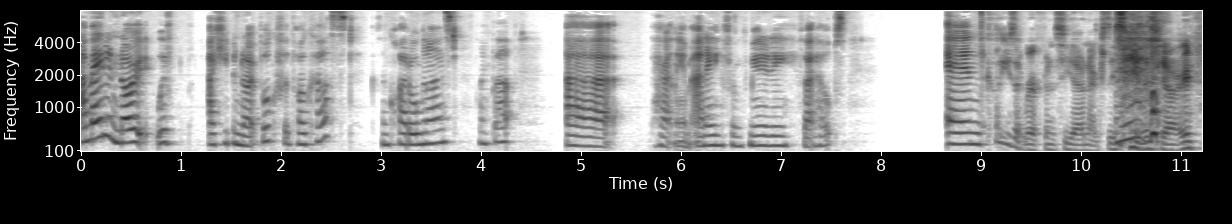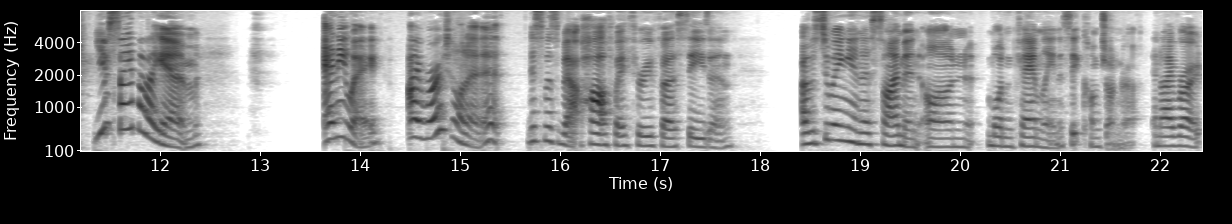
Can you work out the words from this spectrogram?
I made a note with. I keep a notebook for the podcast because I'm quite organized like that. Uh, apparently, I'm Annie from Community. If that helps. And Can't use that reference. You don't actually see the show. you say that I am. Anyway, I wrote on it. This was about halfway through first season. I was doing an assignment on Modern Family in the sitcom genre, and I wrote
